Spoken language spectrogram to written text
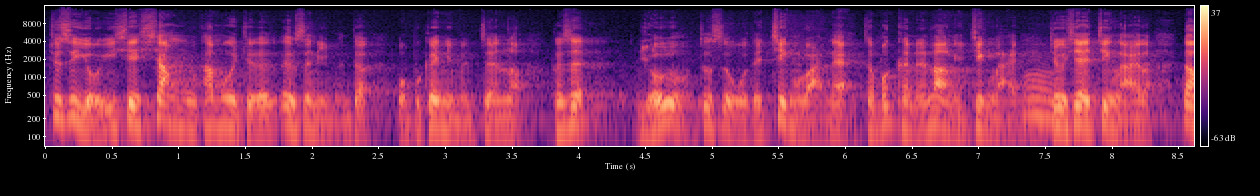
就是有一些项目他们会觉得那是你们的，我不跟你们争了。可是游泳这是我的痉挛呢，怎么可能让你进来？结果现在进来了，那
